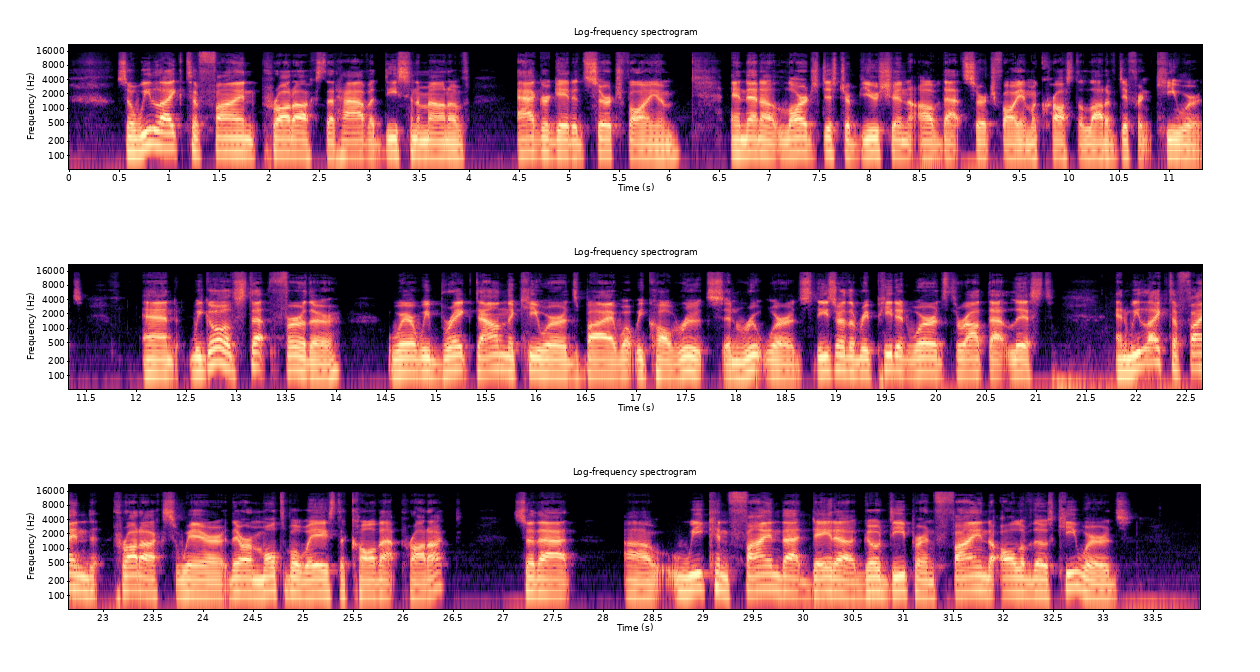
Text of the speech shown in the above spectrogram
So we like to find products that have a decent amount of aggregated search volume and then a large distribution of that search volume across a lot of different keywords. And we go a step further where we break down the keywords by what we call roots and root words. These are the repeated words throughout that list. And we like to find products where there are multiple ways to call that product so that uh, we can find that data, go deeper, and find all of those keywords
